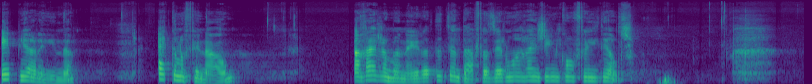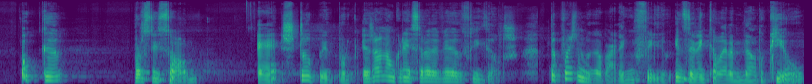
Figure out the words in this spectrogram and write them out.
É pior ainda, é que no final arranja maneira de tentar fazer um arranjinho com o filho deles. O que, por si só, é estúpido, porque eu já não queria saber da vida do filho deles. Depois de me gabarem o filho e dizerem que ele era melhor do que eu,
